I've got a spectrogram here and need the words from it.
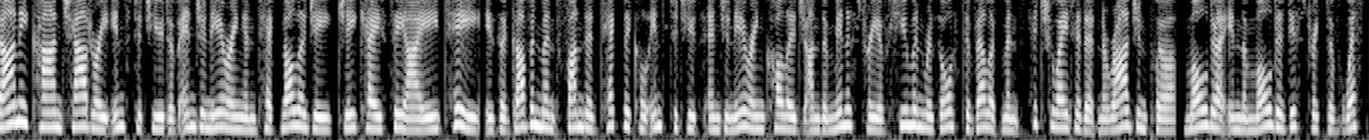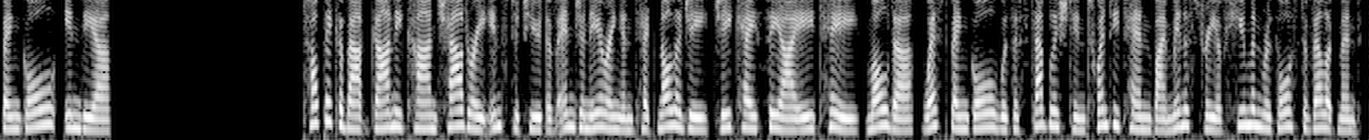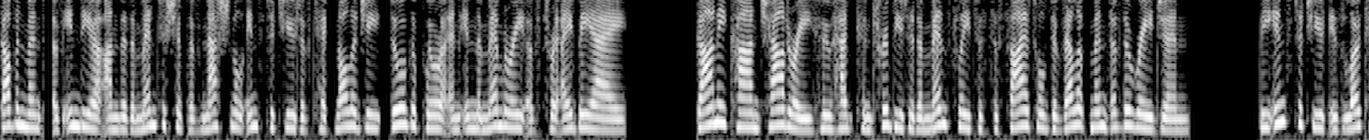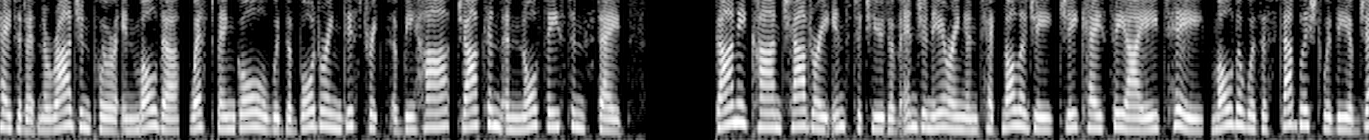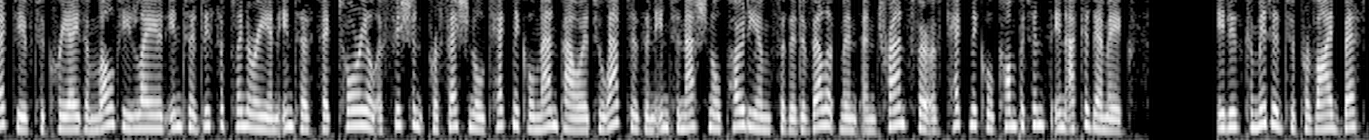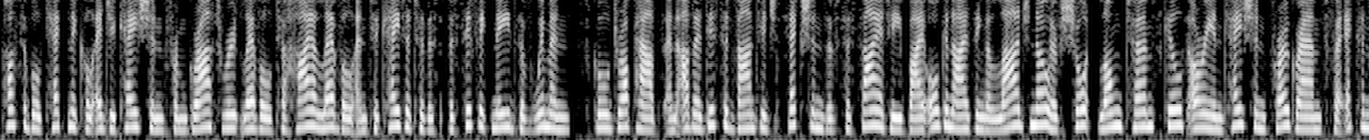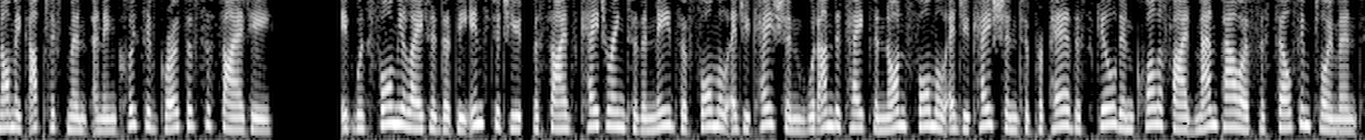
Ghani Khan Chowdhury Institute of Engineering and Technology is a government-funded technical institutes engineering college under Ministry of Human Resource Development situated at Narayanpur, Malda in the Malda district of West Bengal, India. Topic about Ghani Khan Chowdhury Institute of Engineering and Technology GKCIET, Malda, West Bengal was established in 2010 by Ministry of Human Resource Development, Government, of India under the mentorship of National Institute of Technology, Durgapur and in the memory of Sri ABA. Ghani Khan Chowdhury who had contributed immensely to societal development of the region. The institute is located at Narayanpur in Malda, West Bengal with the bordering districts of Bihar, Jharkhand and northeastern states. Ghani Khan Chowdhury Institute of Engineering and Technology GKCIET, Malda was established with the objective to create a multi-layered interdisciplinary and inter-sectorial efficient professional technical manpower to act as an international podium for the development and transfer of technical competence in academics. It is committed to provide best possible technical education from grassroots level to higher level and to cater to the specific needs of women, school dropouts and other disadvantaged sections of society by organizing a large no of short, long-term skills orientation programs for economic upliftment and inclusive growth of society. It was formulated that the institute, besides catering to the needs of formal education would undertake the non-formal education to prepare the skilled and qualified manpower for self-employment.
